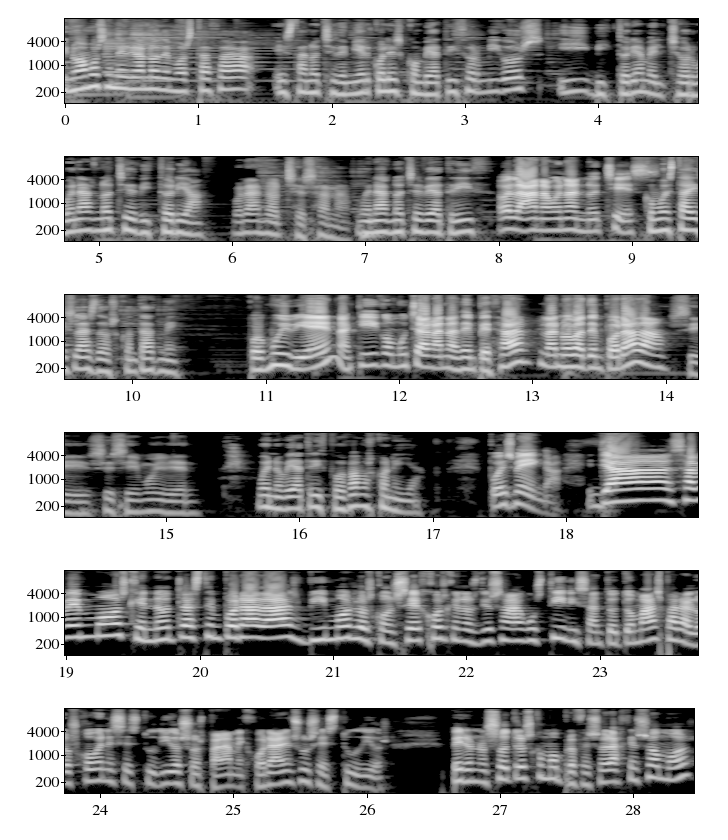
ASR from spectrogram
Continuamos en el grano de mostaza esta noche de miércoles con Beatriz Hormigos y Victoria Melchor. Buenas noches, Victoria. Buenas noches, Ana. Buenas noches, Beatriz. Hola, Ana, buenas noches. ¿Cómo estáis las dos? Contadme. Pues muy bien, aquí con muchas ganas de empezar la nueva temporada. Sí, sí, sí, muy bien. Bueno, Beatriz, pues vamos con ella. Pues venga, ya sabemos que en otras temporadas vimos los consejos que nos dio San Agustín y Santo Tomás para los jóvenes estudiosos, para mejorar en sus estudios. Pero nosotros, como profesoras que somos,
